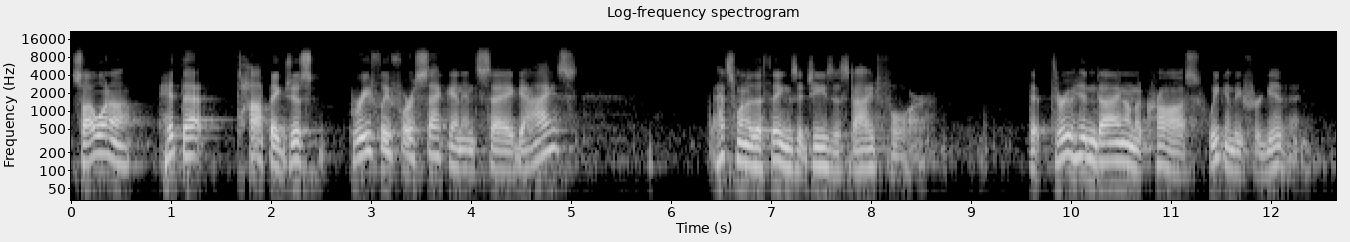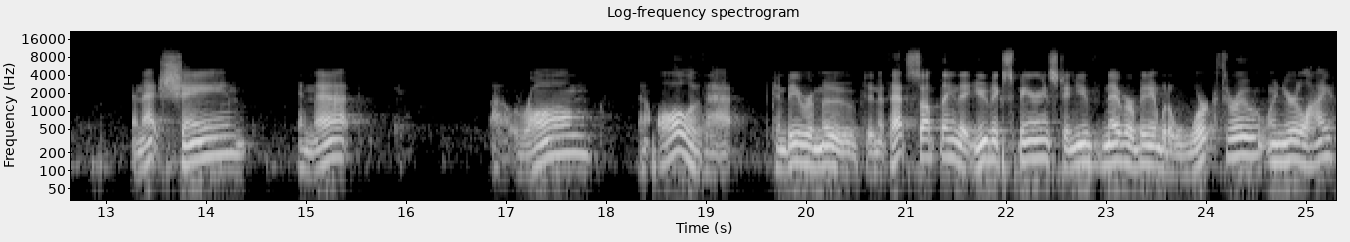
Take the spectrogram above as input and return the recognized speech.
So I want to hit that topic just briefly for a second and say, guys, that's one of the things that Jesus died for. That through Him dying on the cross, we can be forgiven. And that shame and that uh, wrong and all of that can be removed. And if that's something that you've experienced and you've never been able to work through in your life,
